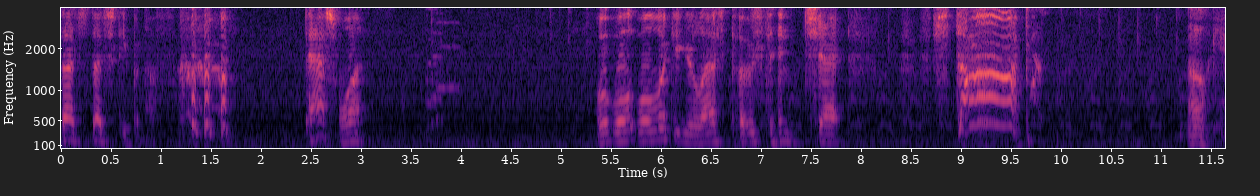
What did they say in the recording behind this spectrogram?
that's that's deep enough. Pass one. We'll, we'll, we'll look at your last post in chat. Stop! Okay.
